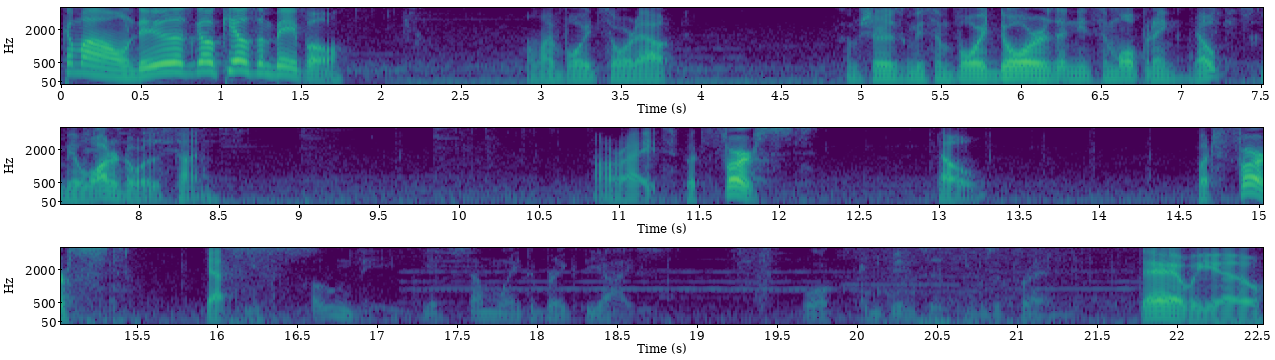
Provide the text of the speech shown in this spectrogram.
Come on, dude. Let's go kill some people. Oh, my void sword out. So I'm sure there's going to be some void doors that need some opening. Nope, it's going to be a water door this time. All right, but first, No. But first, yes. Only he had some way to break the ice. Or convince it he was a friend. There we go.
